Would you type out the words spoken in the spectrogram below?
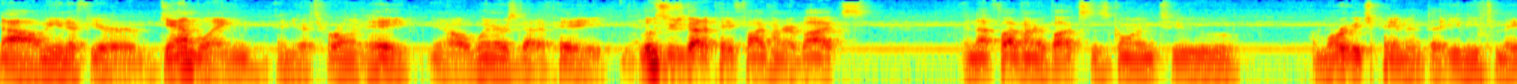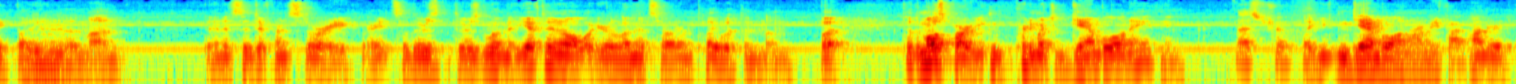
Now, I mean, if you're gambling and you're throwing, hey, you know, winners got to pay, losers got to pay 500 bucks, and that 500 bucks is going to a mortgage payment that you need to make by the end of the month, then it's a different story, right? So there's there's limit. You have to know what your limits are and play within them. But for the most part, you can pretty much gamble on anything. That's true. Like you can gamble on Rummy 500.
